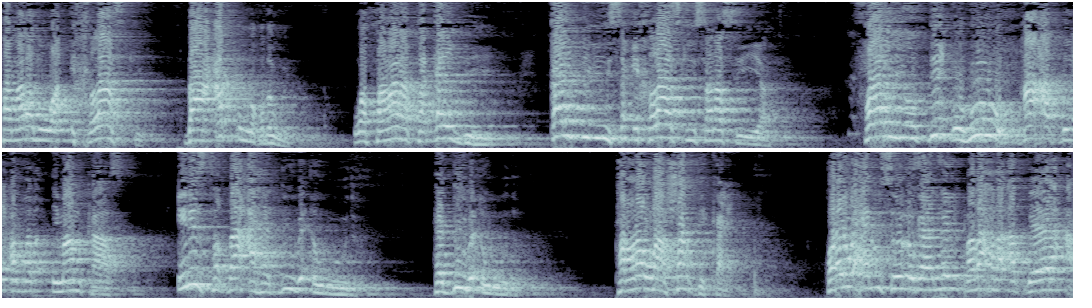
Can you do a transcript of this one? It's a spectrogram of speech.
Hamaradu waa ikhlaaskii daacad u noqdo wey. Wa hamarata qalbihi qalbigiisa ikhlaaskiisana siiya. Falyudichu ha adeeco imaamkaas. In istidaaca hadduuba awoodo hadduuba awoodo. Tanna waa shardi kale. Horay waxaan u soo ogaanay madaxda adeeca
